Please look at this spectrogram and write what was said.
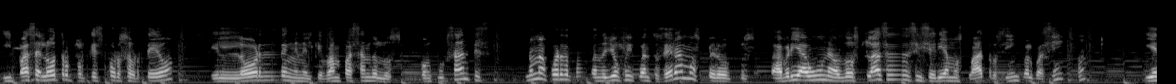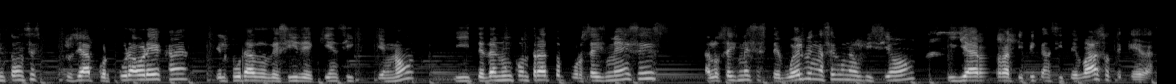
y pasa el otro porque es por sorteo el orden en el que van pasando los concursantes. No me acuerdo cuando yo fui cuántos éramos, pero pues habría una o dos plazas y seríamos cuatro, cinco, algo así, ¿no? Y entonces, pues ya por pura oreja, el jurado decide quién sí, quién no, y te dan un contrato por seis meses, a los seis meses te vuelven a hacer una audición y ya ratifican si te vas o te quedas.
